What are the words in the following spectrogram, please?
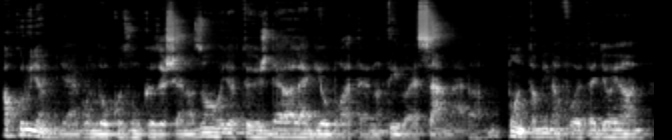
akkor ugyanúgy elgondolkozunk közösen azon, hogy a tőzsde a legjobb alternatíva e számára. Pont a minap volt egy olyan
